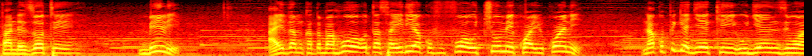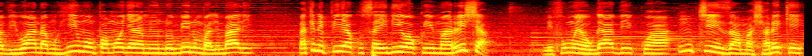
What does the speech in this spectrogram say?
pande zote mbili. Aidha, mkataba huo utasaidia kufufua uchumi kwa Ukraine na kupiga jeki ujenzi wa viwanda muhimu pamoja na miundombinu mbalimbali, lakini pia kusaidiwa kuimarisha mifumo ya ugavi kwa nchi za Mashariki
